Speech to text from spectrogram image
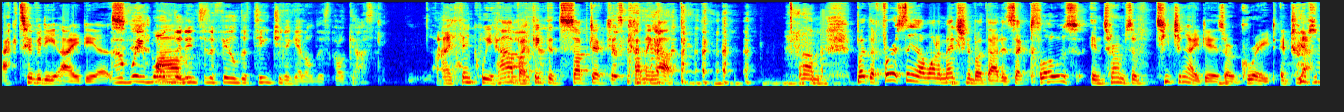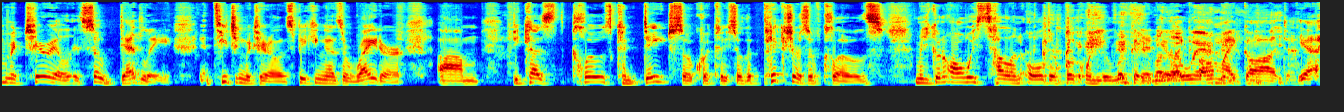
activity ideas. have we wandered Um, into the field of teaching again on this podcast I think we have. I think the subject is coming up. Um, but the first thing I want to mention about that is that clothes, in terms of teaching ideas, are great. In terms Yeah. of material, it's so deadly in teaching material. And speaking as a writer, um, because clothes can date so quickly. So the pictures of clothes, I mean, you can always tell an older book when you look at it and you're like, oh my God. Yeah.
